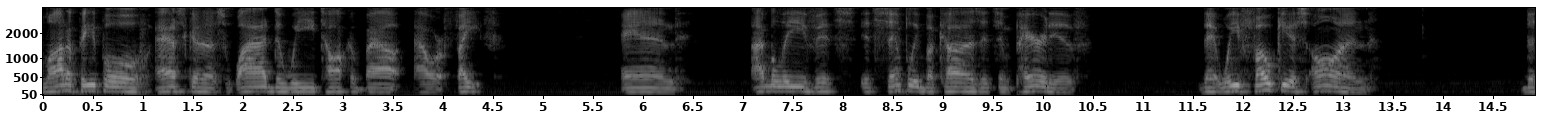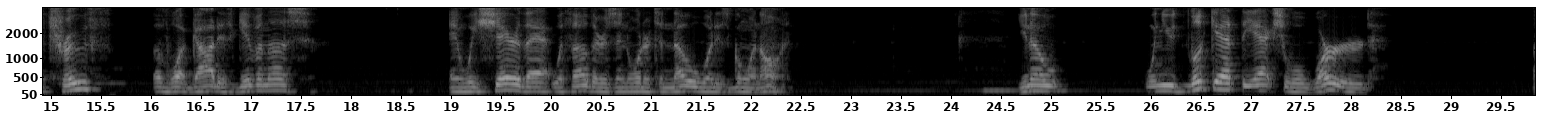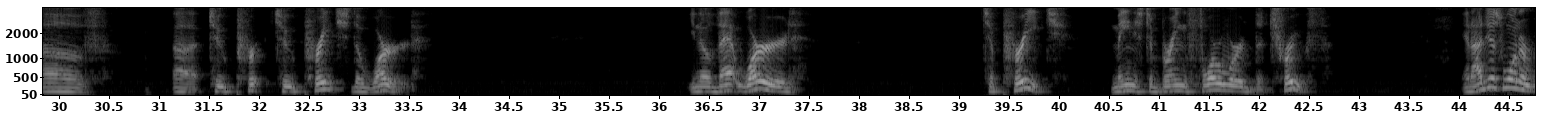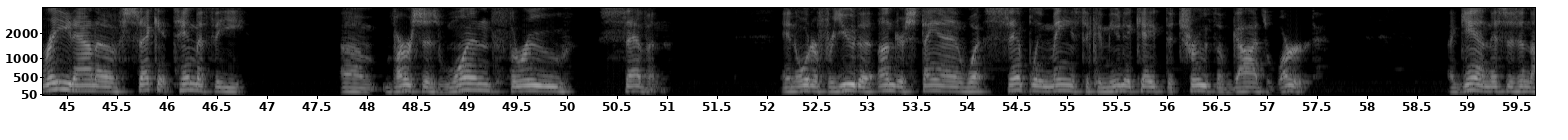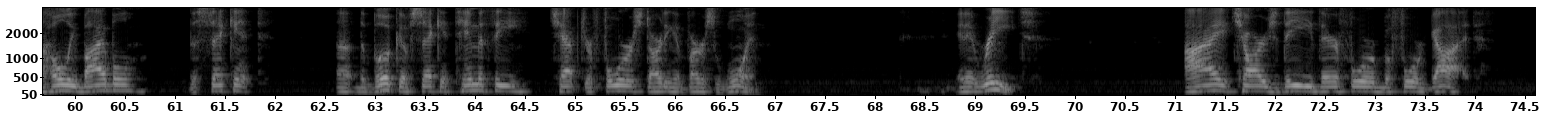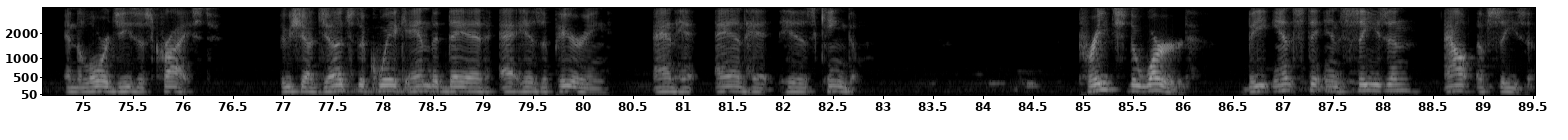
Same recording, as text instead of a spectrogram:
A lot of people ask us, why do we talk about our faith? And I believe it's it's simply because it's imperative that we focus on the truth of what God has given us and we share that with others in order to know what is going on. You know, when you look at the actual word of uh, to to preach the word, you know that word to preach means to bring forward the truth. And I just want to read out of Second Timothy um, verses 1 through 7 in order for you to understand what simply means to communicate the truth of God's word. Again, this is in the Holy Bible, the second, uh, the book of Second Timothy, chapter 4, starting at verse 1. And it reads, I charge thee therefore before God and the Lord Jesus Christ, who shall judge the quick and the dead at his appearing and and his kingdom. Preach the word, be instant in season, out of season,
